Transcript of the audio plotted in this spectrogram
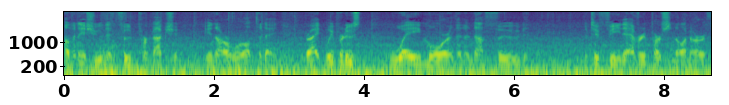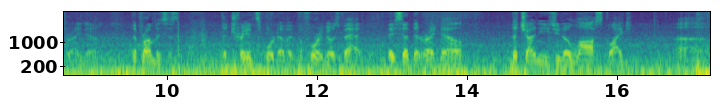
of an issue than food production in our world today, right? We produce way more than enough food to feed every person on earth right now. The problem is, is the transport of it before it goes bad. They said that right now, the Chinese, you know, lost like, uh,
